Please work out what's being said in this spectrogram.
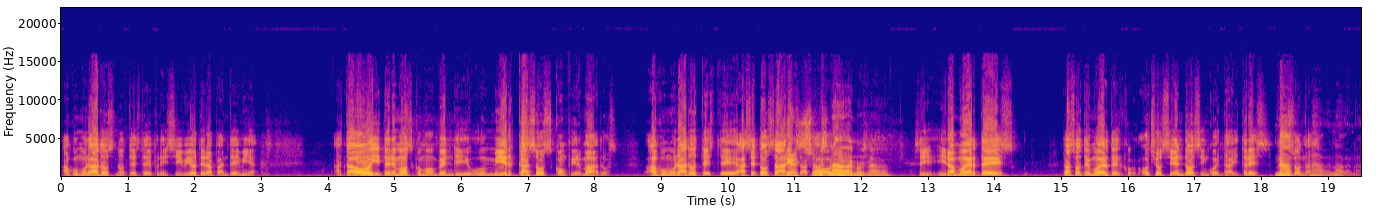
acumulados ¿no? desde el principio de la pandemia hasta hoy tenemos como 21 mil casos confirmados, acumulados desde hace dos años. Hasta no es nada, no es nada. Sí, y la muerte es, casos de muerte 853 personas. Nada, nada, nada,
